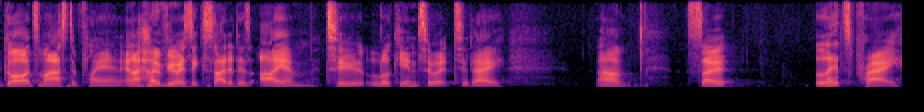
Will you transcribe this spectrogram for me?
God's master plan. And I hope you're as excited as I am to look into it today. Um, so let's pray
